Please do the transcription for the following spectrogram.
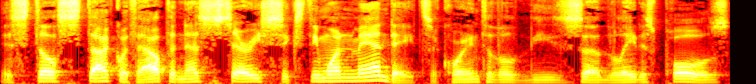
is still stuck without the necessary 61 mandates, according to the, these uh, the latest polls,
